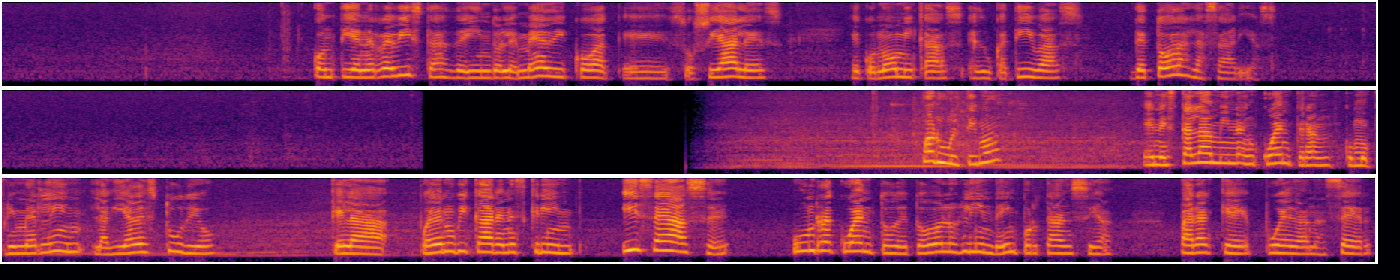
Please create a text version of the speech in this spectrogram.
Contiene revistas de índole médico, eh, sociales, económicas, educativas, de todas las áreas. Por último, en esta lámina encuentran como primer link la guía de estudio que la pueden ubicar en Scrimp y se hace un recuento de todos los links de importancia para que puedan hacer,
